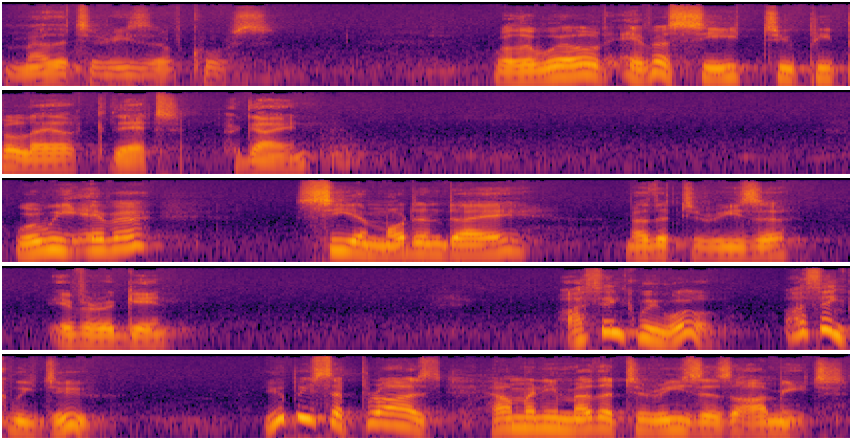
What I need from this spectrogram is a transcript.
Mother Teresa, of course. Will the world ever see two people like that again? Will we ever see a modern day Mother Teresa ever again? I think we will. I think we do. You'll be surprised how many Mother Teresas I meet.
